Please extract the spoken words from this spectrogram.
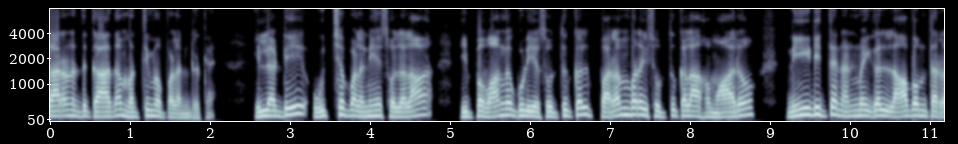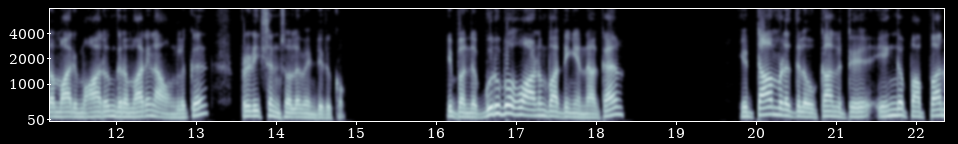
காரணத்துக்காக தான் மத்திம பலன் இருக்கேன் இல்லாட்டி உச்ச பலனே சொல்லலாம். இப்போ வாங்கக்கூடிய சொத்துக்கள் பரம்பரை சொத்துக்களாக மாறும். நீடித்த நன்மைகள் லாபம் தர்ற மாதிரி மாறுங்கிற மாதிரி நான் உங்களுக்கு ப்ரெடிக்ஷன் சொல்ல வேண்டியிருக்கும். இப்போ அந்த குரு பகவானும் பார்த்தீங்கன்னாக்க எட்டாம் இடத்துல உட்காந்துட்டு எங்க பார்ப்பார்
